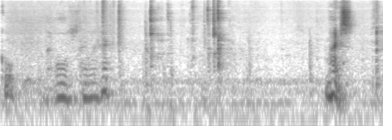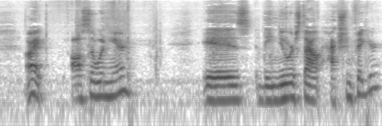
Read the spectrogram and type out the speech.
Cool. That one will just hang right here. Nice. All right. Also in here is the newer style action figure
